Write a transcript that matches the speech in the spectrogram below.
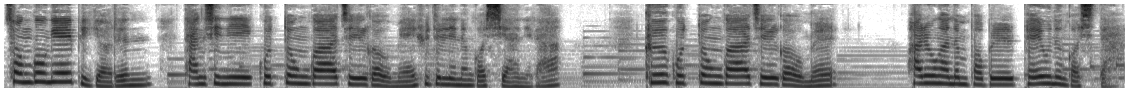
성공의 비결은 당신이 고통과 즐거움에 휘둘리는 것이 아니라 그 고통과 즐거움을 활용하는 법을 배우는 것이다.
